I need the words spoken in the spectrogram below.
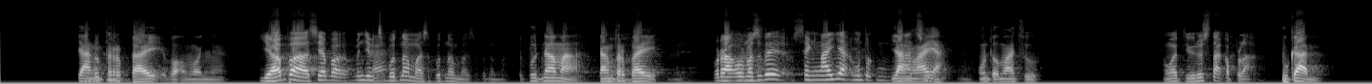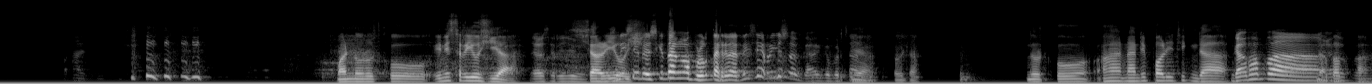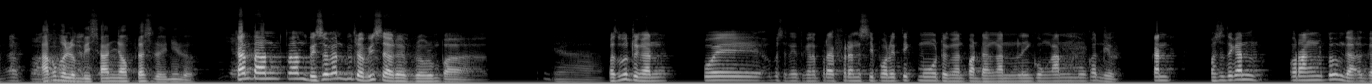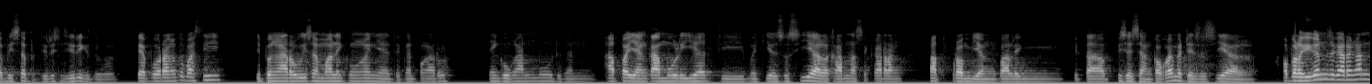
Yang terbaik pokoknya. Ya apa? Siapa? Menyebut sebut nama, sebut nama, sebut nama. Sebut nama, yang terbaik, Ora maksudnya sing layak untuk yang maju. layak untuk maju. Muhammad Yunus tak keplak. Bukan. Menurutku ini serius ya. Ya serius. Serius. Ini serius kita ngobrol tadi tadi serius enggak enggak bercanda. Ya, udah. menurutku ah nanti politik ndak nggak apa-apa Nggak apa-apa. aku belum bisa nyoblos loh ini loh kan tahun tahun besok kan udah bisa udah 2024 ya Maksudmu dengan kue apa sih dengan preferensi politikmu dengan pandangan lingkunganmu kan ya kan maksudnya kan orang itu nggak nggak bisa berdiri sendiri gitu. Setiap orang itu pasti dipengaruhi sama lingkungannya dengan pengaruh lingkunganmu dengan apa yang kamu lihat di media sosial karena sekarang platform yang paling kita bisa jangkau kan media sosial. Apalagi kan sekarang kan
